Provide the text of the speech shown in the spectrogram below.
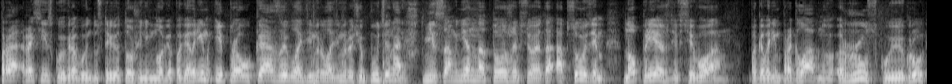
Про российскую игровую индустрию тоже немного поговорим. И про указы Владимира Владимировича Путина, Конечно. несомненно, тоже все это обсудим. Но прежде всего, поговорим про главную русскую игру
